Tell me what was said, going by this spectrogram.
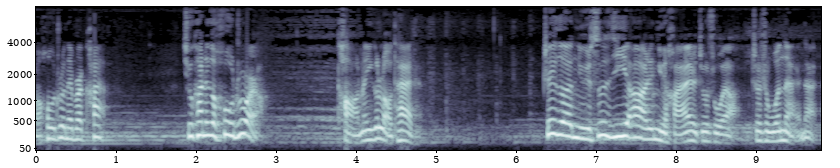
往后座那边看，就看这个后座啊，躺着一个老太太。这个女司机啊，这女孩子就说呀：“这是我奶奶，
